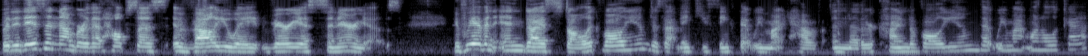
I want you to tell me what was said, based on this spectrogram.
but it is a number that helps us evaluate various scenarios. If we have an end diastolic volume, does that make you think that we might have another kind of volume that we might want to look at?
